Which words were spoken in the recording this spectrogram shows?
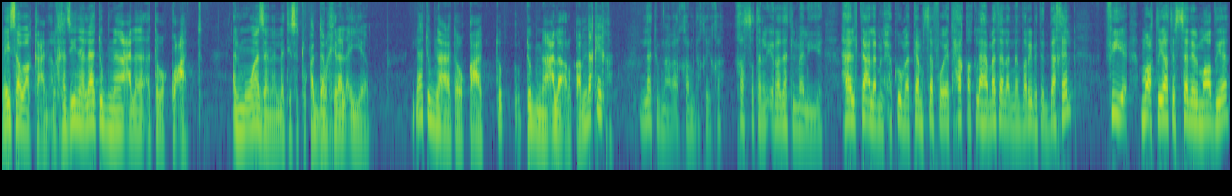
ليس واقعا. الخزينة لا تبنى على التوقعات. الموازنة التي ستقدم خلال أيام لا تبنى على توقعات تبنى على أرقام دقيقة. لا تبنى على أرقام دقيقة خاصة الإيرادات المالية. هل تعلم الحكومة كم سوف يتحقق لها مثلا من ضريبة الدخل في معطيات السنة الماضية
